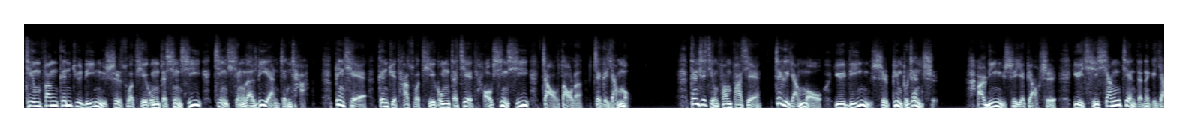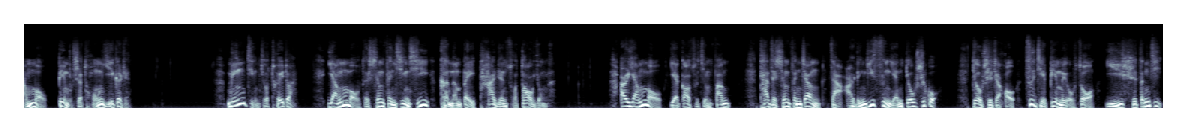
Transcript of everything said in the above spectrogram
警方根据李女士所提供的信息进行了立案侦查，并且根据她所提供的借条信息找到了这个杨某。但是警方发现，这个杨某与李女士并不认识，而李女士也表示，与其相见的那个杨某并不是同一个人。民警就推断，杨某的身份信息可能被他人所盗用了，而杨某也告诉警方，他的身份证在2014年丢失过，丢失之后自己并没有做遗失登记。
